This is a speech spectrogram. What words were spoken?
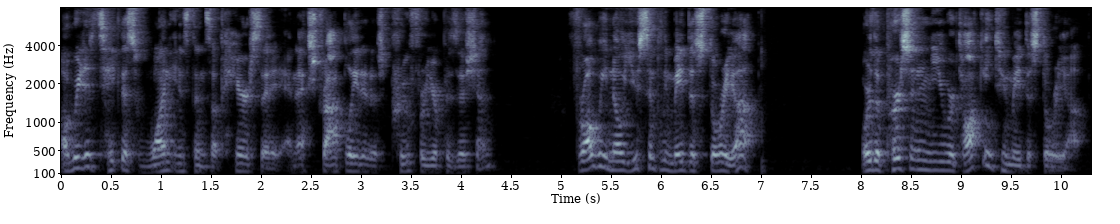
Are we to take this one instance of hearsay and extrapolate it as proof for your position? For all we know, you simply made the story up. Or the person you were talking to made the story up.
